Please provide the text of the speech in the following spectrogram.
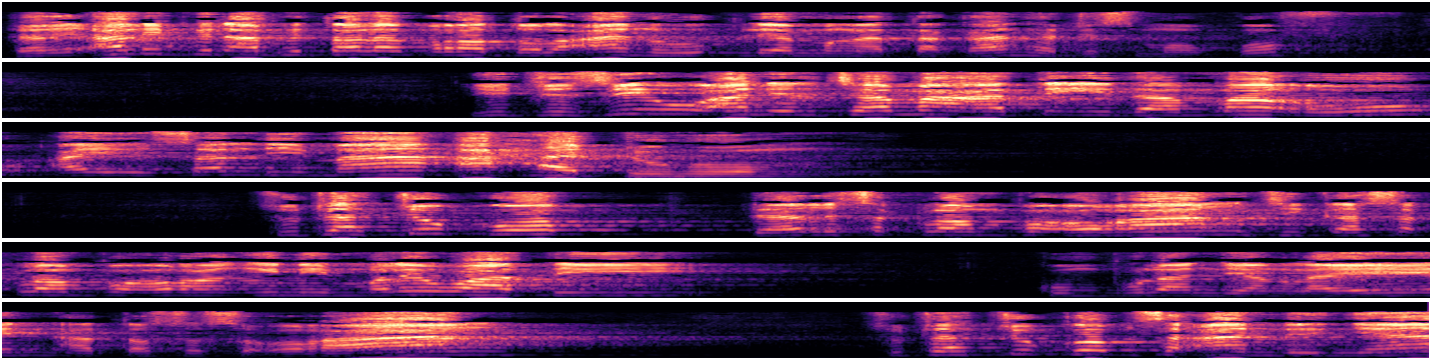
Dari Ali bin Abi Thalib radhiallahu anhu beliau mengatakan hadis mauquf yujzi'u anil jama'ati idza maru ayusallima ahaduhum. Sudah cukup dari sekelompok orang jika sekelompok orang ini melewati kumpulan yang lain atau seseorang sudah cukup seandainya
